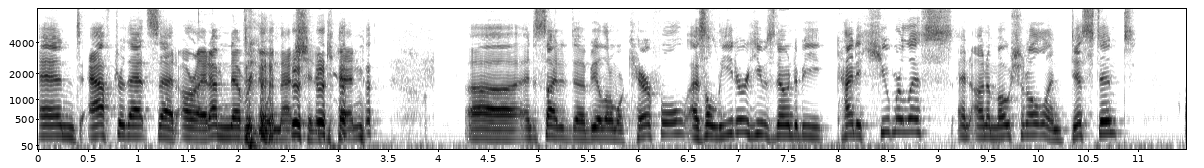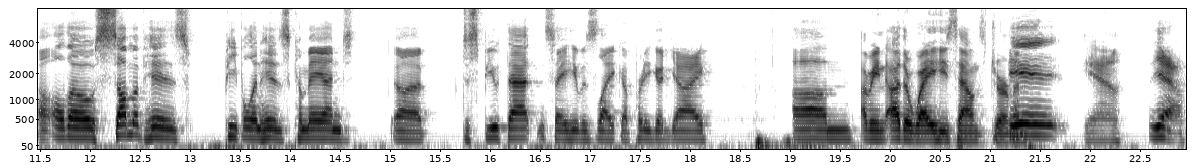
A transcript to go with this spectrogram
And after that, said, "All right, I'm never doing that shit again." Uh, and decided to be a little more careful. As a leader, he was known to be kind of humorless and unemotional and distant, uh, although some of his people in his command uh, dispute that and say he was like a pretty good guy. Um, I mean, either way, he sounds German. it, Yeah. yeah.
